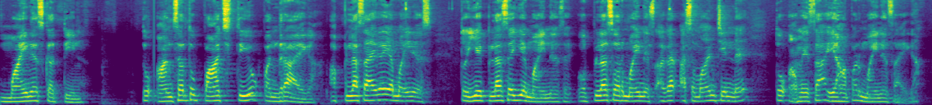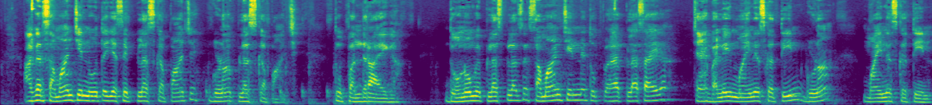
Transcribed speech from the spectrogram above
माइनस का तीन तो आंसर तो पाँच तीयो पंद्रह आएगा। अब प्लस आएगा या माइनस? तो ये प्लस है, ये माइनस है। और प्लस और माइनस, अगर असमान चिन्ह है तो हमेशा यहाँ पर माइनस आएगा। अगर समान चिन्ह होते, जैसे प्लस का पाँच, गुणा प्लस का पाँच तो पंद्रह आएगा। दोनों में प्लस प्लस है। समान चिन्ह है तो प्लस आएगा। चाहे भले ही माइनस का तीन गुणा माइनस का तीन।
